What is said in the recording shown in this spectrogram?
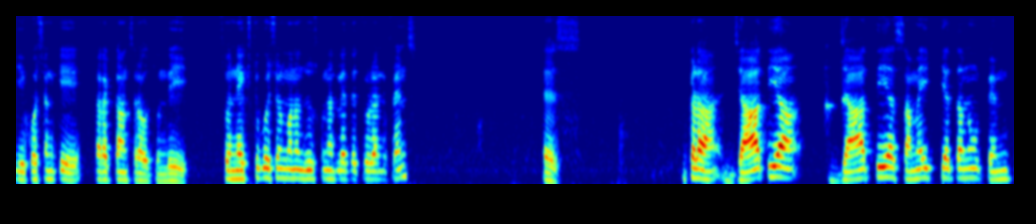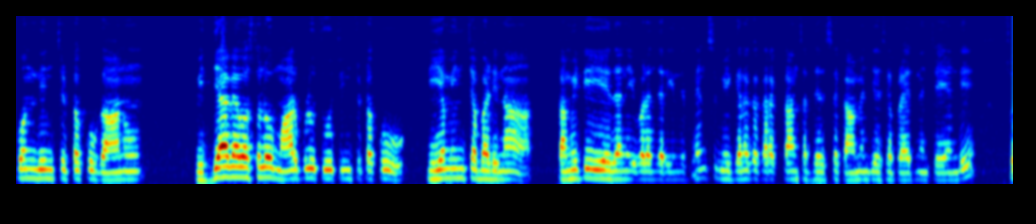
ఈ క్వశ్చన్కి కరెక్ట్ ఆన్సర్ అవుతుంది. సో నెక్స్ట్ క్వశ్చన్ మనం చూసుకున్నట్లయితే చూడండి ఫ్రెండ్స్. ఎస్. ఇక్కడ జాతీయ జాతీయ సమైక్యతను పెంపొందించుటకు గాను విద్యా వ్యవస్థలో మార్పులు సూచించుటకు నియమించబడిన కమిటీ ఏదని ఇవ్వడం జరిగింది. ఫ్రెండ్స్ మీకు గనక కరెక్ట్ ఆన్సర్ తెలిస్తే కామెంట్ చేసే ప్రయత్నం చేయండి. సో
